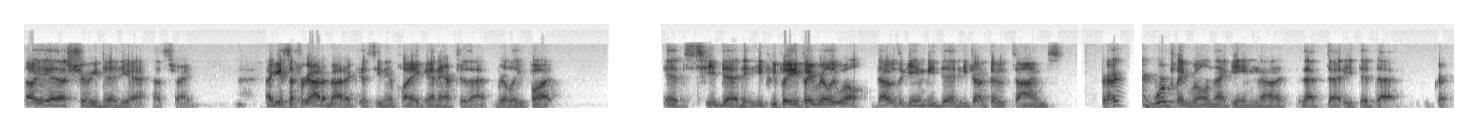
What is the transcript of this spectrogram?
Oh yeah, that's true. He did. Yeah, that's right. I guess I forgot about it because he didn't play again after that, really. But it's he did. He, he played. He played really well. That was the game he did. He dropped those times. Greg Ward played well in that game. Now that that he did that. Greg-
